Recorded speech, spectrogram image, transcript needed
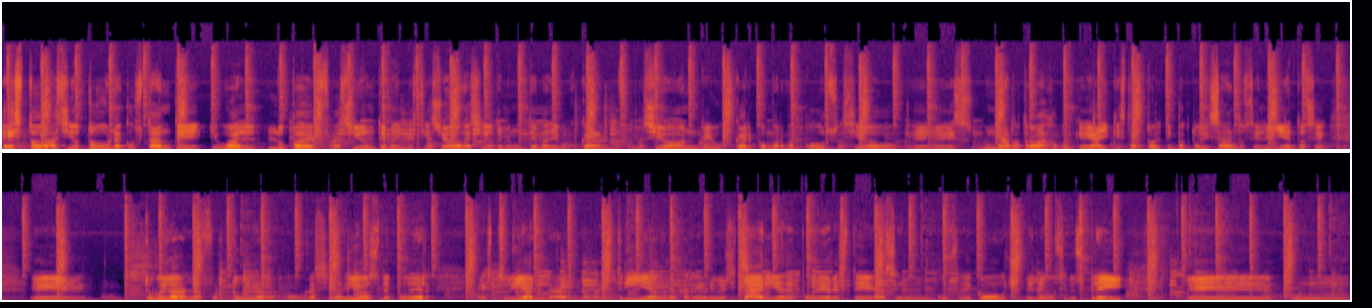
esto ha sido toda una constante. Igual, Lupa ha sido un tema de investigación, ha sido también un tema de buscar información, de buscar cómo armar cursos. Ha sido, eh, es un arduo trabajo porque hay que estar todo el tiempo actualizándose, leyéndose. Eh, tuve la, la, fortuna, o gracias a Dios, de poder estudiar una, maestría, una carrera universitaria, de poder este, hacer un curso de coach, de Lego Serious Play, eh, un,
